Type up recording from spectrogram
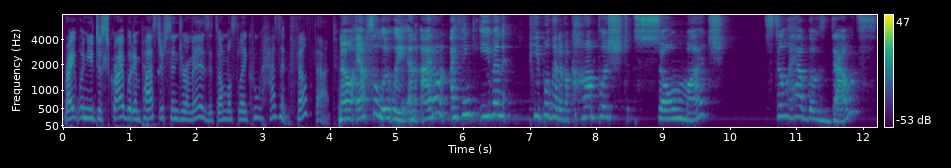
right, when you describe what imposter syndrome is, it's almost like who hasn't felt that? No, absolutely. And I don't, I think even people that have accomplished so much still have those doubts.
